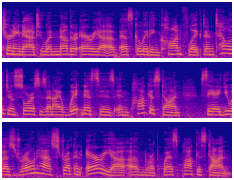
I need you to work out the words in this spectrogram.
Turning now to another area of escalating conflict, intelligence sources and eyewitnesses in Pakistan say a U.S. drone has struck an area of northwest Pakistan.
